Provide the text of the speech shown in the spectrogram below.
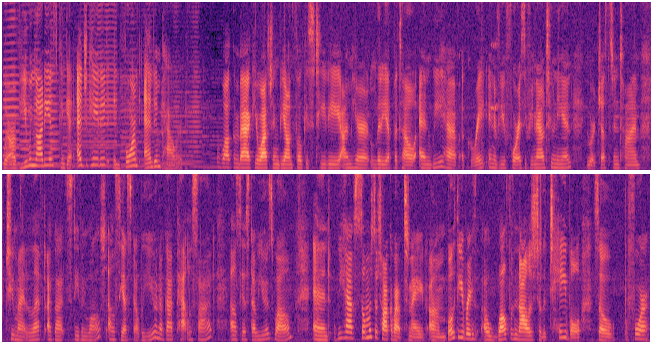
where our viewing audience can get educated, informed, and empowered. Welcome back. You're watching Beyond Focus TV. I'm here, Lydia Patel, and we have a great interview for us. If you're now tuning in, you are just in time. To my left, I've got Steven Walsh, LCSW, and I've got Pat Lissade, LCSW as well. And we have so much to talk about tonight. Um, both of you bring a wealth of knowledge to the table. So before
